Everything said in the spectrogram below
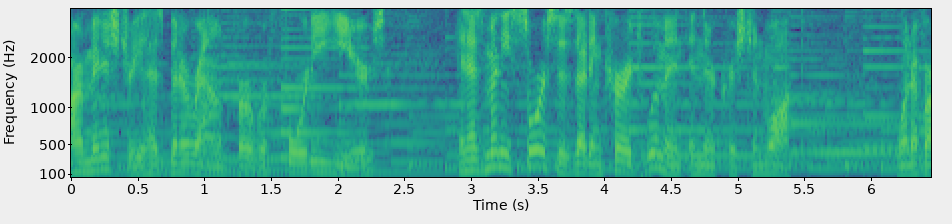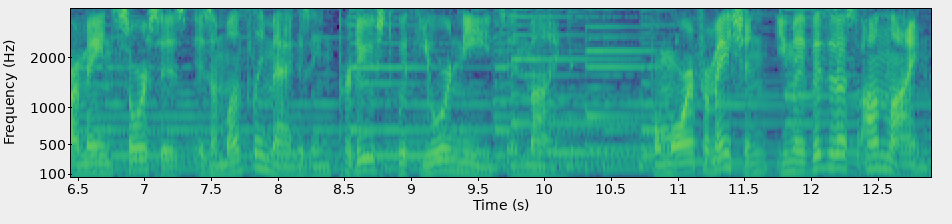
Our ministry has been around for over 40 years and has many sources that encourage women in their Christian walk. One of our main sources is a monthly magazine produced with your needs in mind. For more information, you may visit us online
